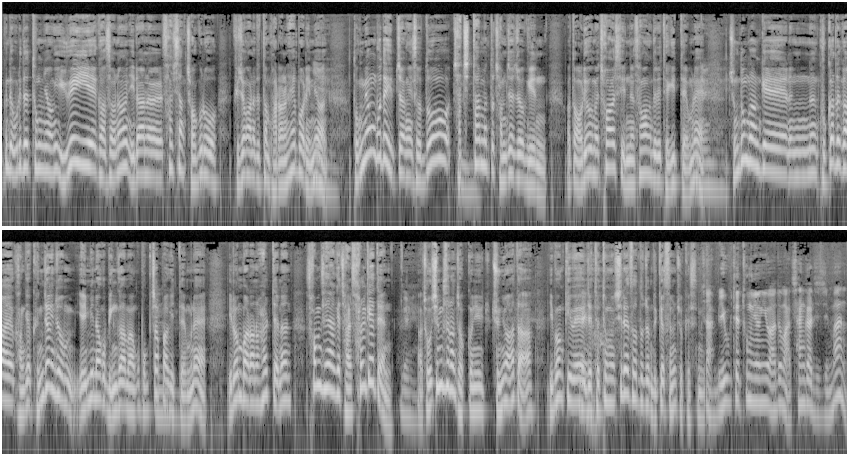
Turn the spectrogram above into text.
근데 우리 대통령이 UAE에 가서는 이란을 사실상 적으로 규정하는 듯한 발언을 해버리면 예. 동명 부대 입장에서도 자칫하면 음. 또 잠재적인 어떤 어려움에 처할 수 있는 상황들이 되기 때문에 네. 중동 관계 때는 국가들과의 관계가 굉장히 좀 예민하고 민감하고 복잡하기 음. 때문에 이런 발언을 할 때는 섬세하게 잘 설계된 네. 조심스러운 접근이 중요하다. 이번 기회에 네. 이제 대통령실에서도 좀 느꼈으면 좋겠습니다. 자, 미국 대통령이 와도 마찬가지지만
